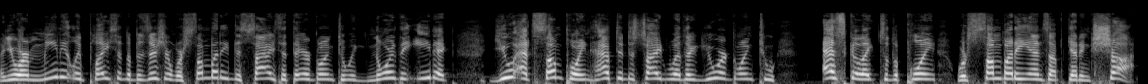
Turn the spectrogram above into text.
and you are immediately placed in the position where somebody decides that they are going to ignore the edict, you at some point have to decide whether you are going to escalate to the point where somebody ends up getting shot.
